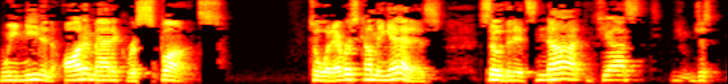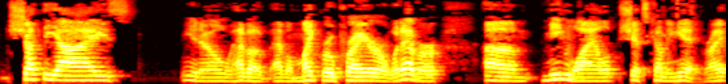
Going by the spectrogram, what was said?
We need an automatic response to whatever's coming at us so that it's not just, just shut the eyes, you know, have a, have a micro prayer or whatever. Um, meanwhile, shit's coming in, right?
